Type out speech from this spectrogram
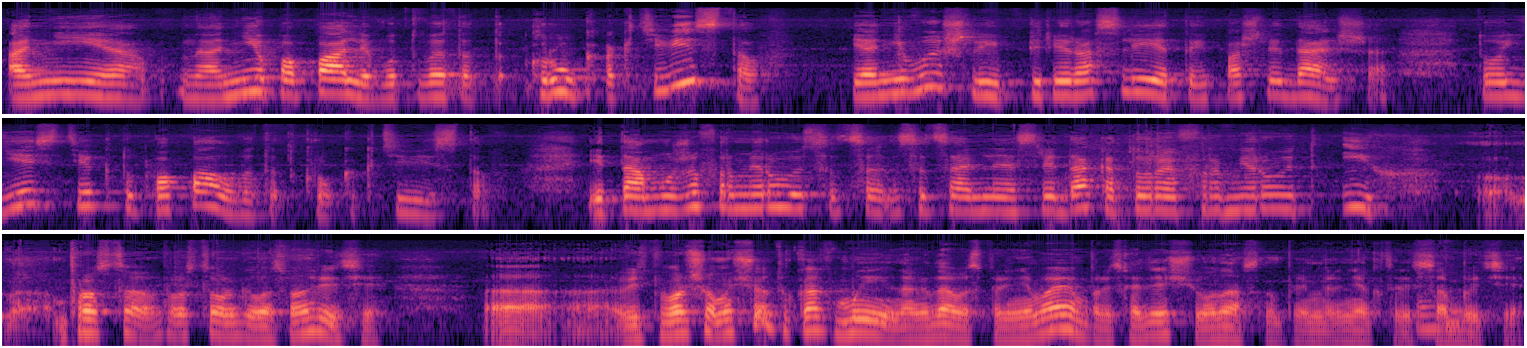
они не попали вот в этот круг активистов, и они вышли, переросли это и пошли дальше, то есть те, кто попал в этот круг активистов. И там уже формируется социальная среда, которая формирует их. Просто, просто Ольга, вы смотрите, ведь по большому счету, как мы иногда воспринимаем происходящее у нас, например, некоторые события.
